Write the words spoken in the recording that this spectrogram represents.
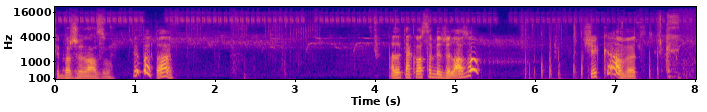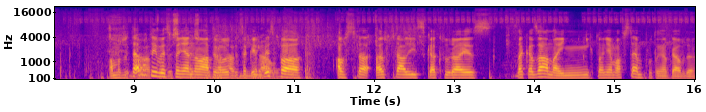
Chyba żelazo. Chyba tak. Ale taka sobie żelazo? Ciekawe. A może Chyba temu tej wyspy wyspa nie na jest mapie, może to jest jakaś wyspa austra australijska, która jest zakazana i nikt to nie ma wstępu tak naprawdę.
